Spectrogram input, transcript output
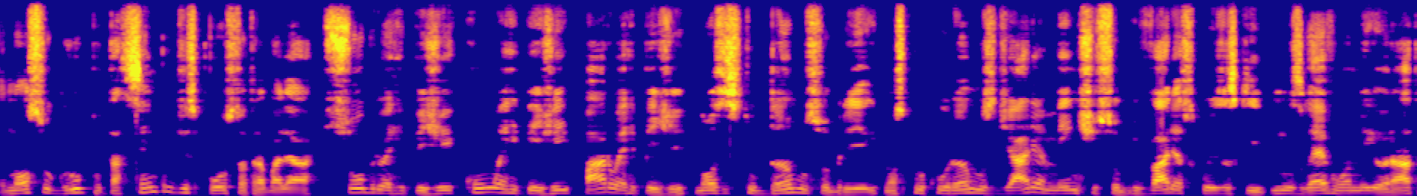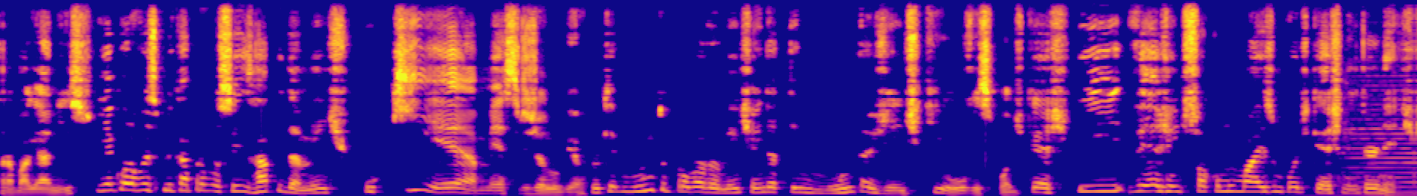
O nosso grupo está sempre disposto a trabalhar sobre o RPG, com o RPG e para o RPG. Nós estudamos sobre ele, nós procuramos diariamente sobre várias coisas que nos levam a melhorar, a trabalhar nisso. E agora eu vou explicar para vocês rapidamente o que é a Mestre de Aluguel. Porque muito provavelmente ainda tem muita gente que ouve esse podcast e vê a gente só como mais um podcast na internet.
